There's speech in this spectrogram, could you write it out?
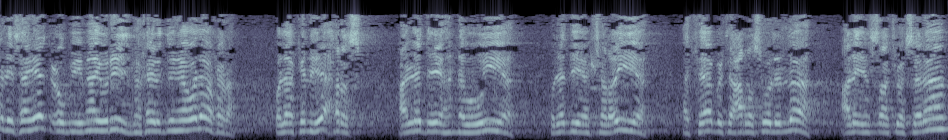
الإنسان يدعو بما يريد من خير الدنيا والآخرة ولكنه يحرص على الأدعية النبوية والأدعية الشرعية الثابتة عن رسول الله عليه الصلاة والسلام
